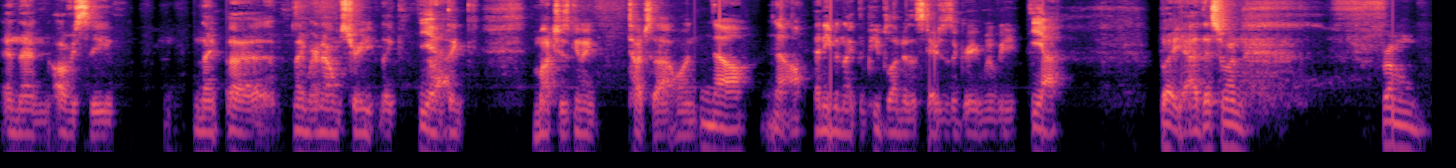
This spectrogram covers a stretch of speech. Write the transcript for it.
And then obviously, Night, uh, Nightmare on Elm Street. Like I Yeah. don't think much is going to touch that one. No. No. And even like The People Under the Stairs is a great movie. Yeah. But yeah, this one, from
